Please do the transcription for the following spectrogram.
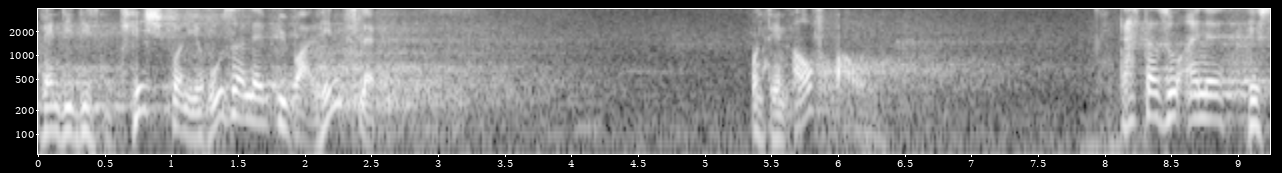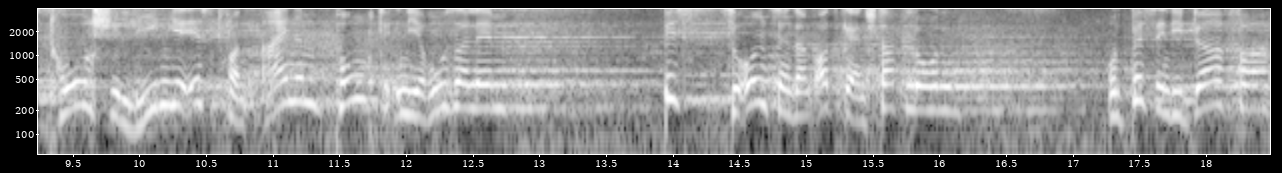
wenn die diesen Tisch von Jerusalem überall hinschleppen und den aufbauen. Dass da so eine historische Linie ist von einem Punkt in Jerusalem bis zu uns in St. Ottger in Stadtlohn und bis in die Dörfer.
